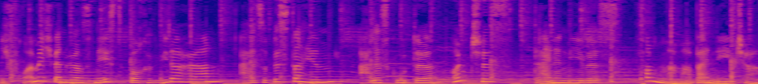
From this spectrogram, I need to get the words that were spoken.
Ich freue mich, wenn wir uns nächste Woche wieder hören. Also bis dahin, alles Gute und tschüss, deine Nieves von Mama by Nature.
